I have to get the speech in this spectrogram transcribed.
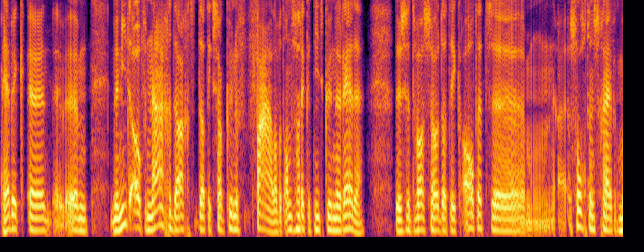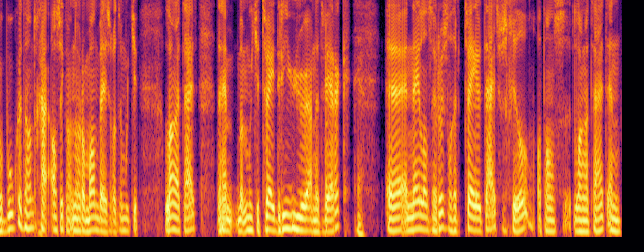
heb ik eh, ehm, er niet over nagedacht dat ik zou kunnen falen. Want anders had ik het niet kunnen redden. Dus het was zo dat ik altijd... eh, s ochtends schrijf ik mijn boeken dan. Ga, als ik aan een roman bezig ben, dan moet je lange tijd... dan, heb- dan moet je twee, drie uur aan het werk. Eh, en Nederland en Rusland hebben twee uur tijdsverschil. Althans, lange tijd. En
